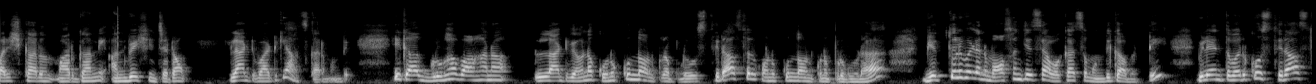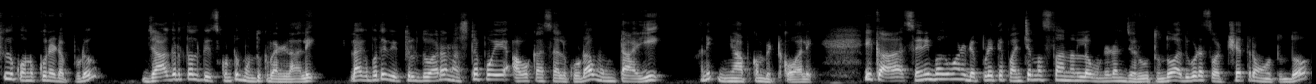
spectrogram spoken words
పరిష్కార మార్గాన్ని అన్వేషించడం ఇలాంటి వాటికి ఆస్కారం ఉంది. ఇక గృహ వాహన లాంటివి ఏమైనా కొనుక్కుందాం అనుకున్నప్పుడు స్థిరాస్తులు కొనుక్కుందాం అనుకున్నప్పుడు కూడా వ్యక్తులు వీళ్ళని మోసం చేసే అవకాశం ఉంది కాబట్టి వీలైనంత వరకు స్థిరాస్తులు కొనుక్కునేటప్పుడు జాగ్రత్తలు తీసుకుంటూ ముందుకు వెళ్ళాలి. లేకపోతే వ్యక్తుల ద్వారా నష్టపోయే అవకాశాలు కూడా ఉంటాయి అని జ్ఞాపకం పెట్టుకోవాలి. ఇక శని భగవానుడు ఎప్పుడైతే పంచమ స్థానంలో ఉండడం జరుగుతుందో అది కూడా స్వక్షేత్రం అవుతుందో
